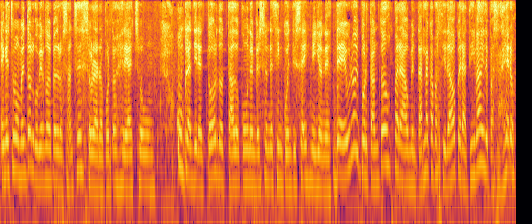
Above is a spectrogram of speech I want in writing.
En este momento, el gobierno de Pedro Sánchez sobre el aeropuerto de Jerez ha hecho un, un plan director dotado con una inversión de 56 millones de euros y, por tanto, para aumentar la capacidad operativa y de pasajeros.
